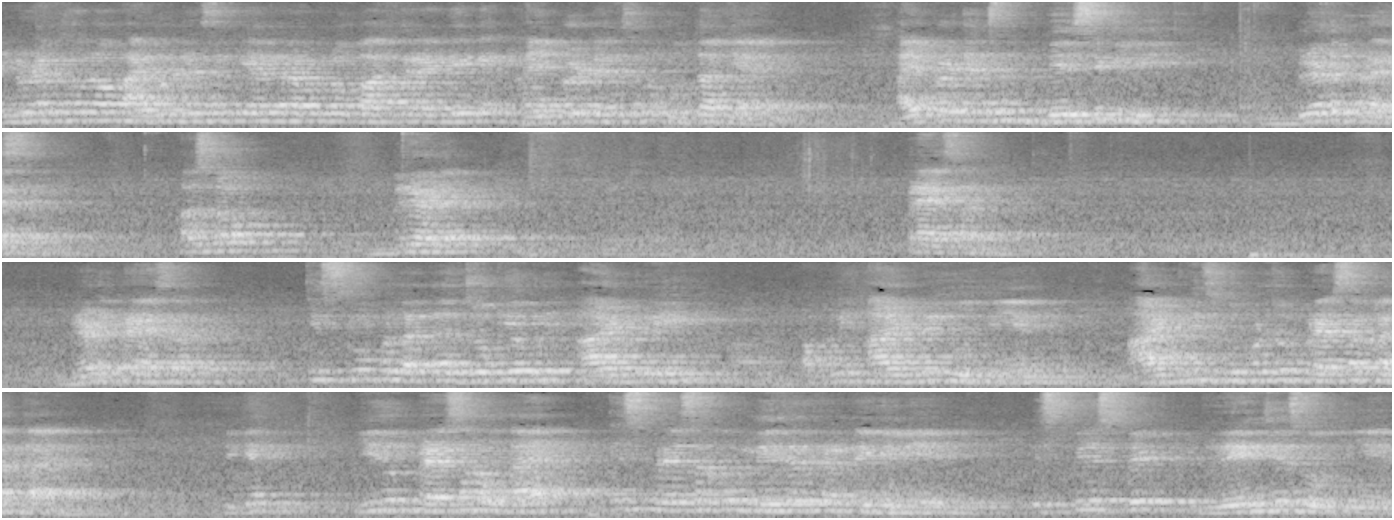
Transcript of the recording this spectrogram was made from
introduction of hypertension के अंदर हम लोग बात करेंगे कि हाइपरटेंशन होता क्या है। Hypertension basically blood pressure first of blood किसके ऊपर लगता है जो कि अपनी आर्टरी अपनी आर्टरी होती है आर्टरीज के ऊपर जो प्रेशर लगता है ठीक है? ये जो प्रेशर होता है इस प्रेशर को मेजर करने के लिए स्पेसिफिक रेंजेस होती हैं।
